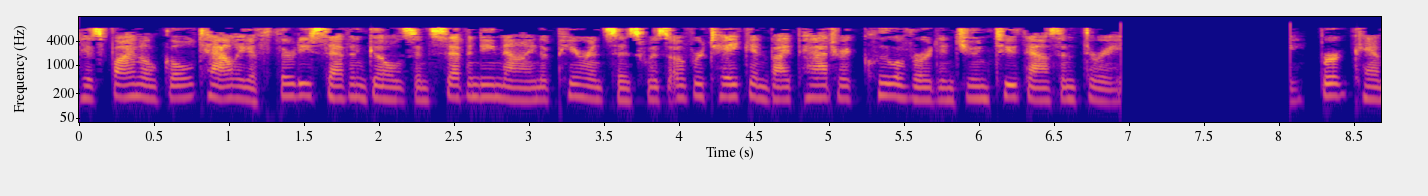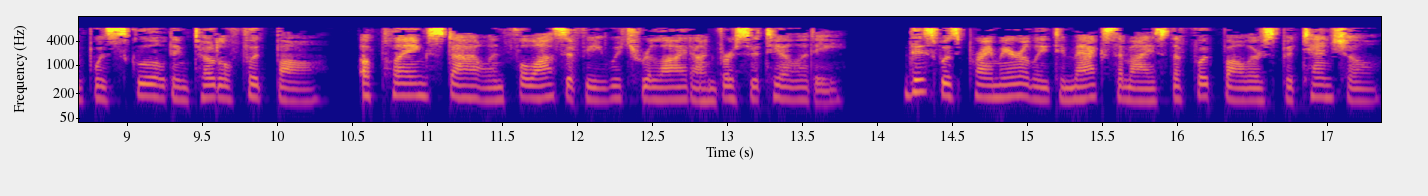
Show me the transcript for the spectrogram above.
His final goal tally of 37 goals and 79 appearances was overtaken by Patrick Kluivert in June 2003. Bergkamp was schooled in total football, a playing style and philosophy which relied on versatility. This was primarily to maximize the footballer's potential.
